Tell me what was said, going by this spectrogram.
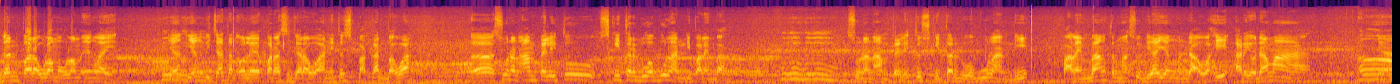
dan para ulama-ulama yang lain. Yang yang dicatat oleh para sejarawan itu sepakat bahwa eh, Sunan Ampel itu sekitar dua bulan di Palembang. Sunan Ampel itu sekitar dua bulan di Palembang termasuk dia yang mendakwahi Aryo Damar. Oh. Ya,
